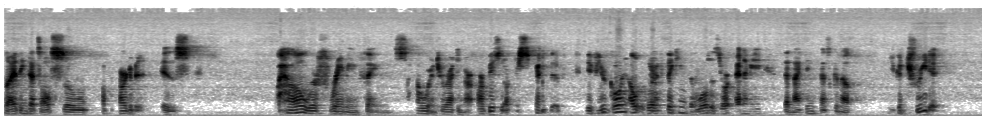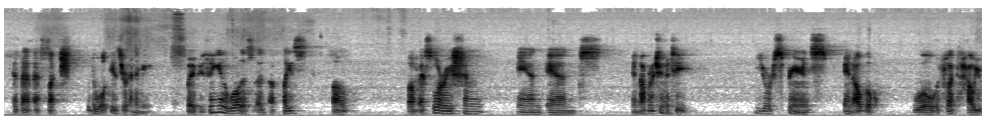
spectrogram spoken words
But i think that's also a part of it is how we're framing things how we're interacting our, our basically our perspective. If you're going out there thinking the world is your enemy then i think that's gonna you can treat it as that as such. The world is your enemy. But if you're thinking of the world as a, a place of of exploration and and and opportunity, your experience and outlook will reflect how you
